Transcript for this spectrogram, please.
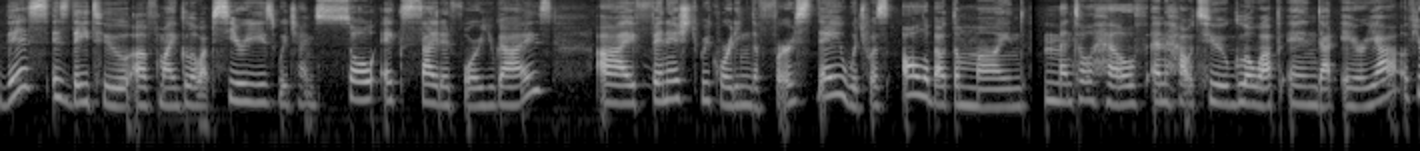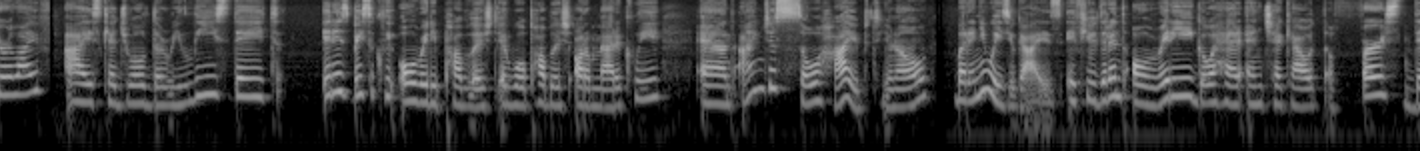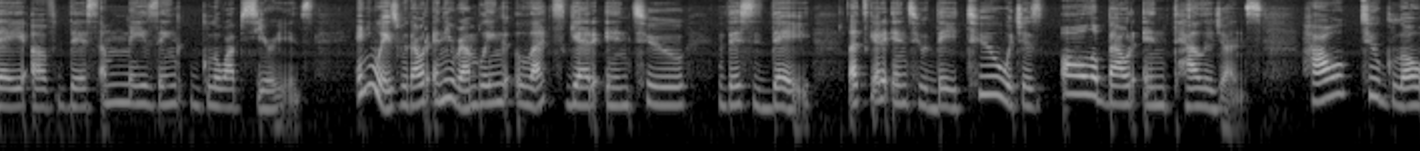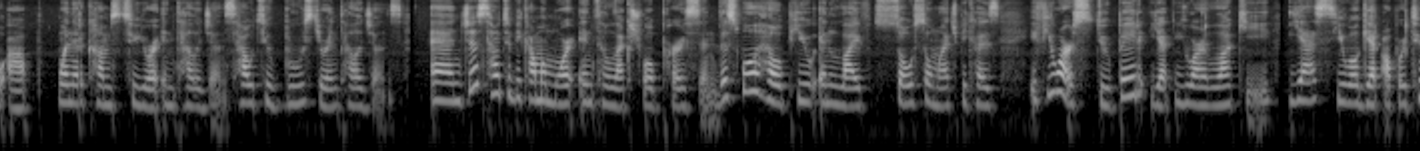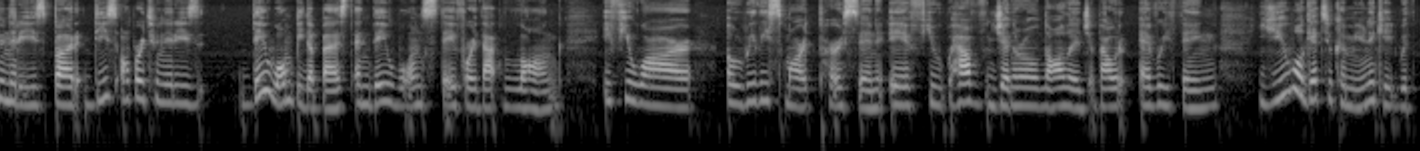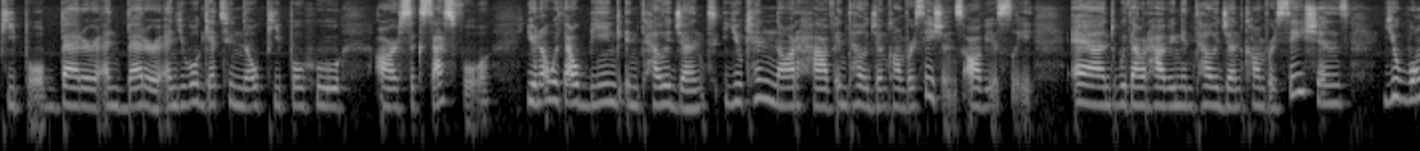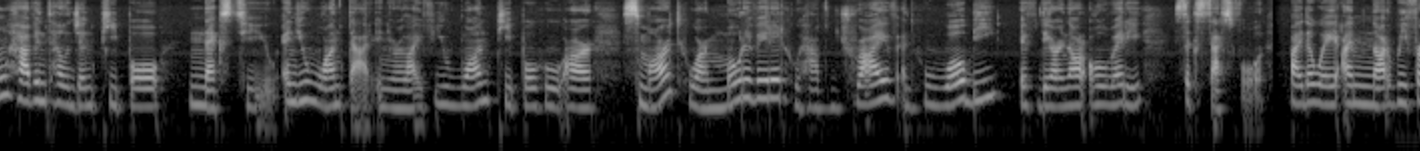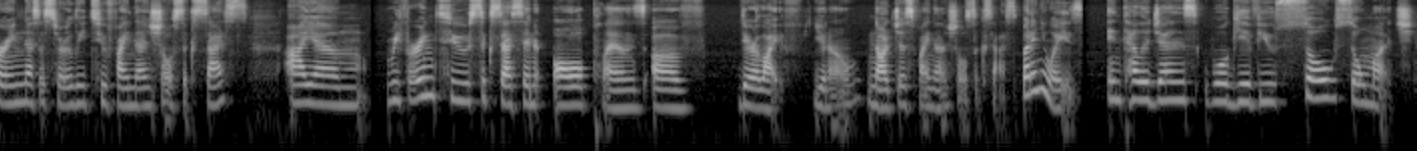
This is day two of my Glow Up series, which I'm so excited for, you guys. I finished recording the first day, which was all about the mind, mental health, and how to glow up in that area of your life. I scheduled the release date. It is basically already published, it will publish automatically, and I'm just so hyped, you know? But, anyways, you guys, if you didn't already, go ahead and check out the first day of this amazing glow up series. Anyways, without any rambling, let's get into this day. Let's get into day two, which is all about intelligence. How to glow up when it comes to your intelligence, how to boost your intelligence, and just how to become a more intellectual person. This will help you in life so, so much because if you are stupid yet you are lucky, yes, you will get opportunities, but these opportunities they won't be the best and they won't stay for that long. If you are a really smart person, if you have general knowledge about everything, you will get to communicate with people better and better, and you will get to know people who are successful. You know, without being intelligent, you cannot have intelligent conversations, obviously. And without having intelligent conversations, you won't have intelligent people next to you. And you want that in your life. You want people who are smart, who are motivated, who have drive, and who will be, if they are not already, successful. By the way, I'm not referring necessarily to financial success. I am referring to success in all plans of their life, you know, not just financial success. But, anyways, intelligence will give you so, so much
